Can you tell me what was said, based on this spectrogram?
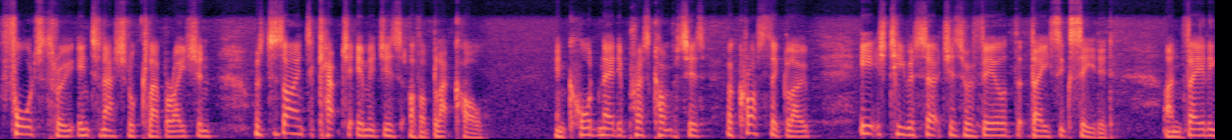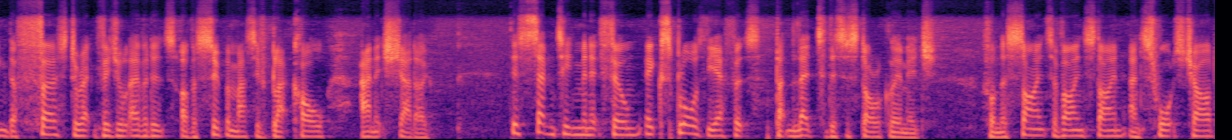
forged through international collaboration was designed to capture images of a black hole. In coordinated press conferences across the globe, EHT researchers revealed that they succeeded, unveiling the first direct visual evidence of a supermassive black hole and its shadow. This 17-minute film explores the efforts that led to this historical image from the science of Einstein and Schwarzschild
